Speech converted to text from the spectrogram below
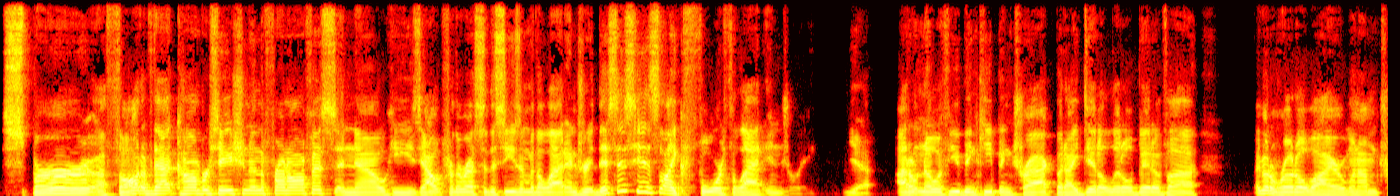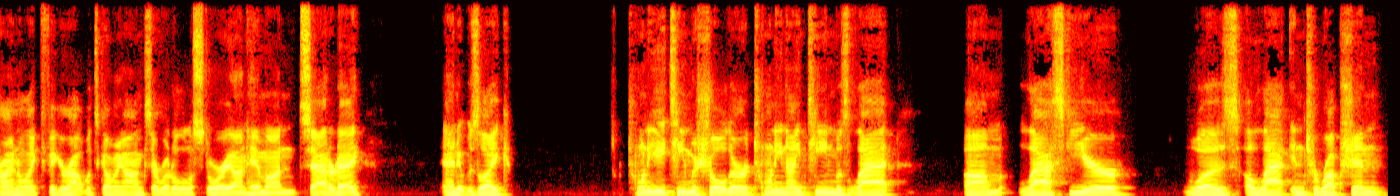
spur a thought of that conversation in the front office. And now he's out for the rest of the season with a lat injury. This is his like fourth lat injury. Yeah. I don't know if you've been keeping track, but I did a little bit of a. I go to RotoWire when I'm trying to like figure out what's going on because I wrote a little story on him on Saturday, and it was like 2018 was shoulder, 2019 was lat. Um, last year was a lat interruption.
